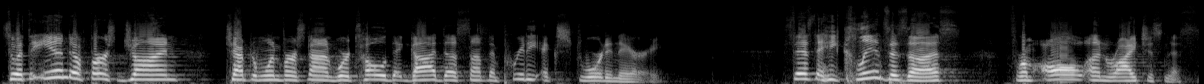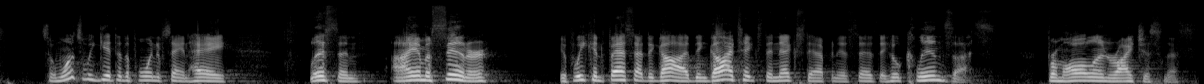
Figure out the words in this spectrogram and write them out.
So at the end of 1 John chapter 1 verse 9, we're told that God does something pretty extraordinary. It says that he cleanses us from all unrighteousness. So once we get to the point of saying, "Hey, listen, I am a sinner," if we confess that to God, then God takes the next step and it says that he'll cleanse us from all unrighteousness.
